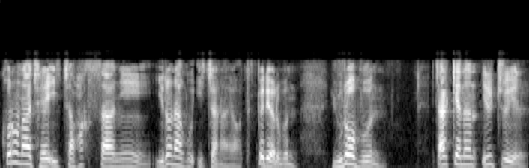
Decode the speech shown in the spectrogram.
코로나 제2차 확산이 일어나고 있잖아요. 특별히 여러분 유럽은 짧게는 일주일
